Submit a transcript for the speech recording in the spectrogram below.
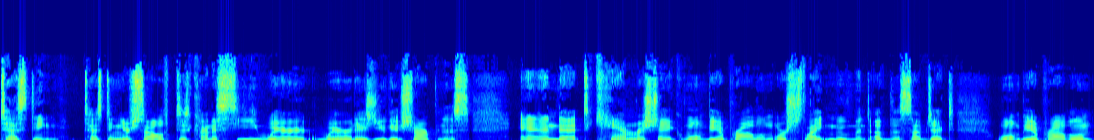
testing testing yourself to kind of see where where it is you get sharpness and that camera shake won't be a problem or slight movement of the subject won't be a problem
